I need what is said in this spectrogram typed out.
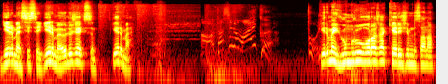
Girme Sisi girme öleceksin. Girme. Girme yumruğu vuracak Carry şimdi sana.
